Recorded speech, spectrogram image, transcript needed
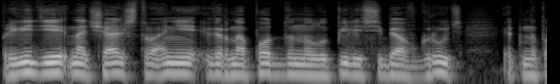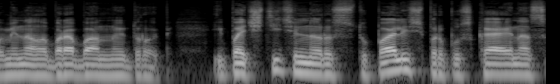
При виде начальства они верноподданно лупили себя в грудь, это напоминало барабанную дробь, и почтительно расступались, пропуская нас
